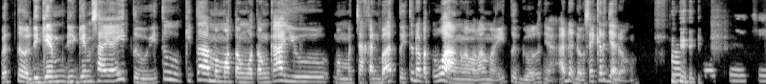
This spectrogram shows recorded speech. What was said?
betul di game di game saya itu itu kita memotong-motong kayu, memecahkan batu itu dapat uang lama-lama itu goalnya. Ada dong, saya kerja dong. Oke oke oke.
